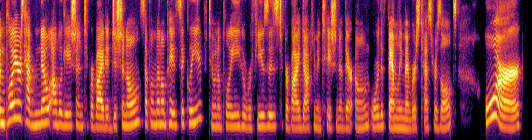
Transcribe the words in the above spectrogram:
Employers have no obligation to provide additional supplemental paid sick leave to an employee who refuses to provide documentation of their own or the family member's test results, or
